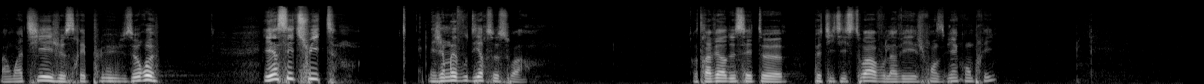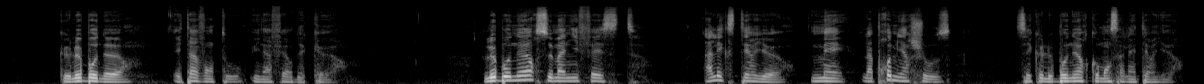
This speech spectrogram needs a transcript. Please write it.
à moitié, je serais plus heureux. Et ainsi de suite. Mais j'aimerais vous dire ce soir, au travers de cette euh, petite histoire, vous l'avez, je pense, bien compris, que le bonheur est avant tout une affaire de cœur. Le bonheur se manifeste à l'extérieur, mais la première chose, c'est que le bonheur commence à l'intérieur.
